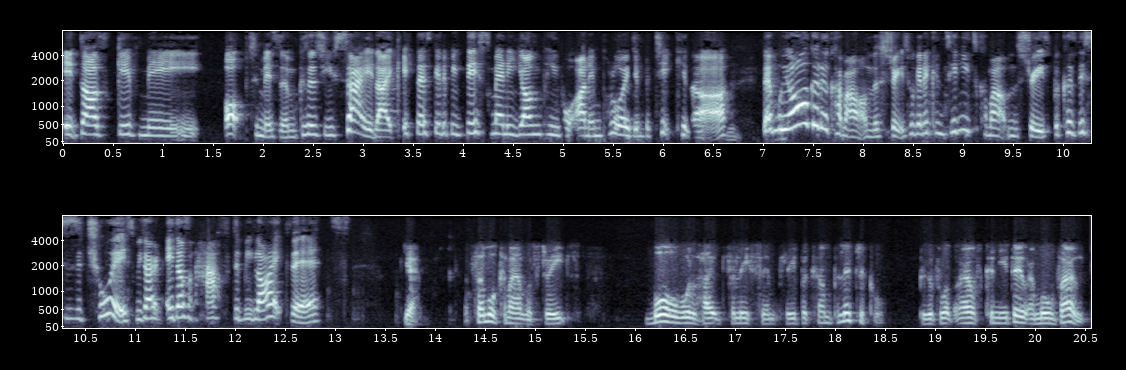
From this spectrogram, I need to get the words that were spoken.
it does give me optimism because as you say like if there's going to be this many young people unemployed in particular then we are going to come out on the streets. We're going to continue to come out on the streets because this is a choice. We don't. It doesn't have to be like this. Yeah, some will come out on the streets. More will hopefully simply become political because what else can you do? And we'll vote.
